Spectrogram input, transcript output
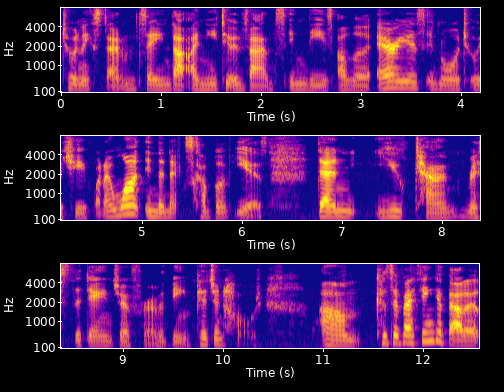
to an extent and saying that I need to advance in these other areas in order to achieve what I want in the next couple of years, then you can risk the danger of forever being pigeonholed. Um, because if I think about it,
